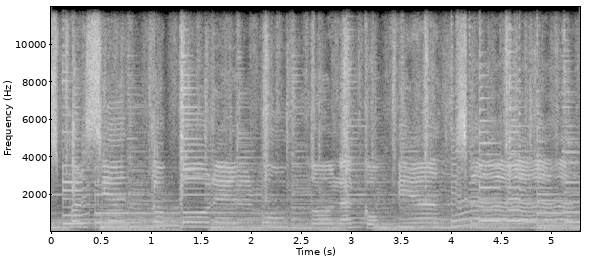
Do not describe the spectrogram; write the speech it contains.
esparciendo por el mundo la confianza.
